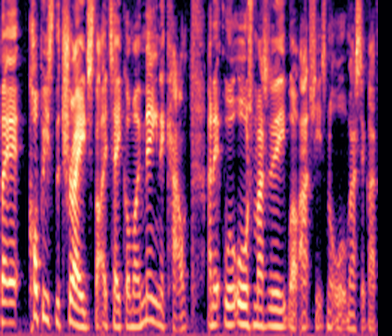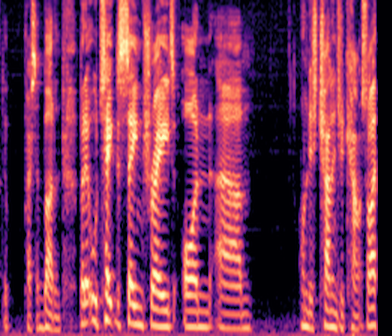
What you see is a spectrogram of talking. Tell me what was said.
but it copies the trades that I take on my main account and it will automatically, well, actually, it's not automatic. I have to press a button, but it will take the same trade on. Um, on this challenge account. So I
